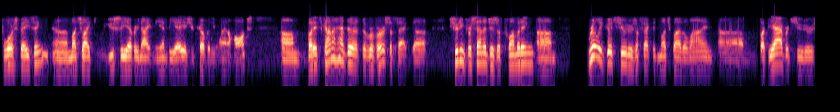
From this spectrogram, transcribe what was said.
floor spacing, uh, much like you see every night in the NBA as you cover the Atlanta Hawks. Um, but it's kind of had the, the reverse effect. Uh, shooting percentages are plummeting. Um, really good shooters affected much by the line, um, but the average shooters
